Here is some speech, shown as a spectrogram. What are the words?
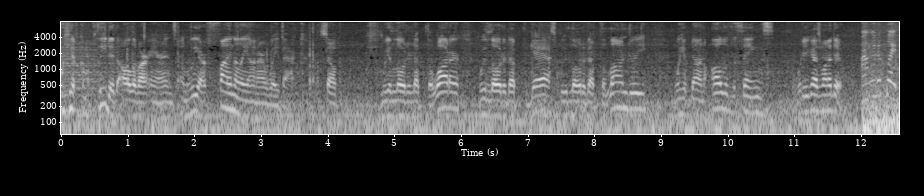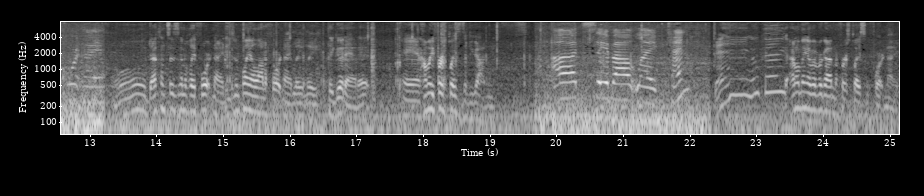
We have completed all of our errands and we are finally on our way back. So we loaded up the water, we loaded up the gas, we loaded up the laundry. We have done all of the things. What do you guys want to do? I'm gonna play Fortnite. Oh, Declan says he's going to play Fortnite. He's been playing a lot of Fortnite lately. They're good at it. And how many first places have you gotten? I'd say about like 10. Dang, okay. I don't think I've ever gotten a first place in Fortnite.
